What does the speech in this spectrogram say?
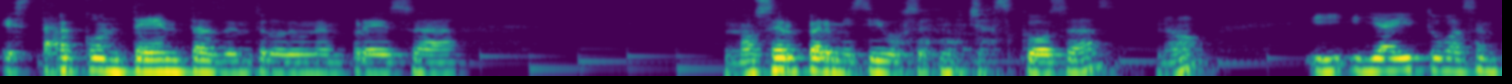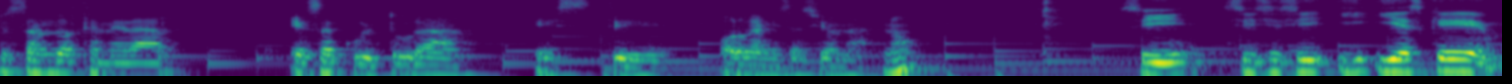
estar contentas dentro de una empresa, no ser permisivos en muchas cosas, ¿no? Y, ahí tú vas empezando a generar esa cultura este, organizacional, ¿no? Sí, sí, sí, sí. Y, es que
